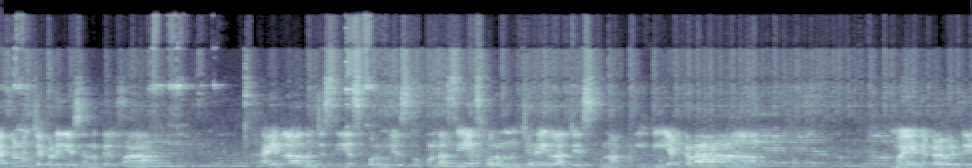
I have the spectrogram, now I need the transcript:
ఎక్కడి నుంచి ఎక్కడికి చేశాను తెలుసా? హైదరాబాద్ నుంచి సిఎస్పురం చేసుకోకుండా సిఎస్పురం నుంచి హైదరాబాద్ చేసుకున్నా. ఇది ఎక్కడ మైండ్ ఎక్కడ పెట్టి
